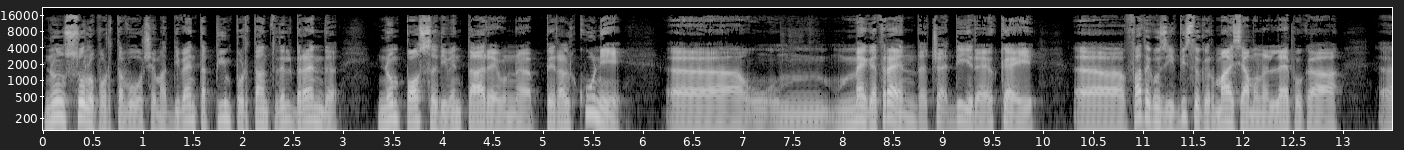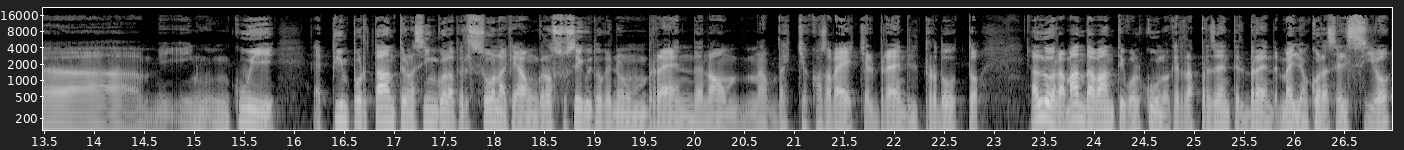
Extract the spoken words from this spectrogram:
non solo portavoce, ma diventa più importante del brand, non possa diventare un, per alcuni uh, un, un, mega trend, cioè dire ok, uh, fate così, visto che ormai siamo nell'epoca uh, in, in, cui è più importante una singola persona che ha un grosso seguito che non un brand, no? una vecchia cosa vecchia, il brand, il prodotto. Allora manda avanti qualcuno che rappresenta il brand, meglio ancora se è il CEO,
